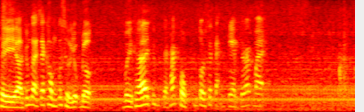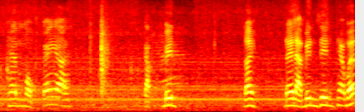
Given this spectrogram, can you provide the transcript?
thì ờ, chúng ta sẽ không có sử dụng được. Vì thế chúng ta khắc phục chúng tôi sẽ tặng kèm cho các bạn thêm một cái uh, cặp pin. Đây đây là pin zin theo bếp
